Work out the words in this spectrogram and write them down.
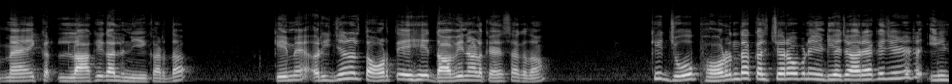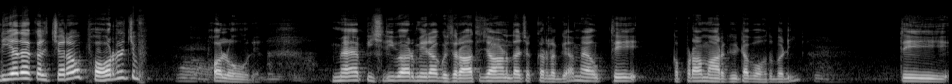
ਮੈਂ ਇੱਕ ਲਾ ਕੇ ਗੱਲ ਨਹੀਂ ਕਰਦਾ ਕਿ ਮੈਂ origignal ਤੌਰ ਤੇ ਇਹ ਦਾਅਵੇ ਨਾਲ ਕਹਿ ਸਕਦਾ ਕਿ ਜੋ ਫੋਰਨ ਦਾ ਕਲਚਰ ਆ, ਉਹ ਆਪਣੇ ਇੰਡੀਆ 'ਚ ਆ ਰਿਹਾ ਕਿ ਜਿਹੜਾ ਇੰਡੀਆ ਦਾ ਕਲਚਰ ਆ, ਉਹ ਫੋਰਨ 'ਚ ਫੋਲੋ ਹੋ ਰਿਹਾ। ਮੈਂ ਪਿਛਲੀ ਵਾਰ ਮੇਰਾ ਗੁਜਰਾਤ ਜਾਣ ਦਾ ਚੱਕਰ ਲੱਗਿਆ। ਮੈਂ ਉੱਥੇ ਕੱਪੜਾ ਮਾਰਕੀਟ ਆ ਬਹੁਤ ਬੜੀ। ਤੇ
